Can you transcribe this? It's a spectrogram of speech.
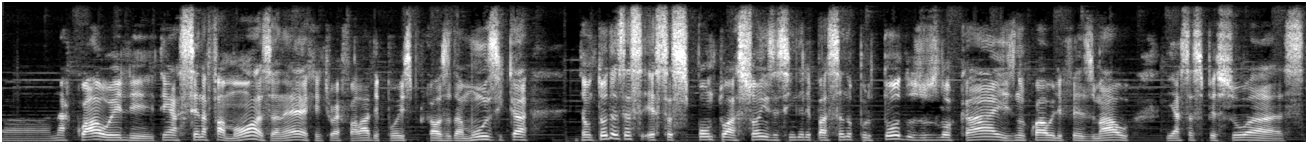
uh, na qual ele tem a cena famosa, né, que a gente vai falar depois por causa da música. Então todas essas pontuações assim dele passando por todos os locais no qual ele fez mal e essas pessoas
